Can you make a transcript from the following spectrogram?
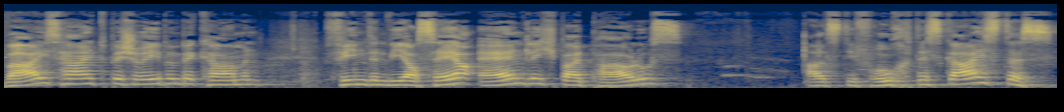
Weisheit beschrieben bekamen, finden wir sehr ähnlich bei Paulus als die Frucht des Geistes.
